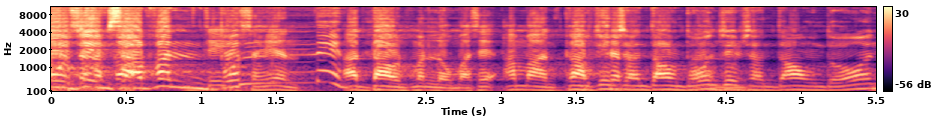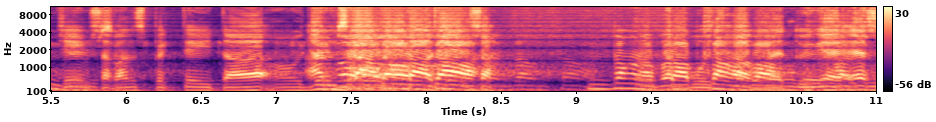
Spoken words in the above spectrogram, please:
oh James Avan James bon hian net. a down man lo ma se aman kap James and down don James and down don James akan spectator Oh, an James down down, down down. James bang Ava kap bui tang thak ve bang tu nge S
